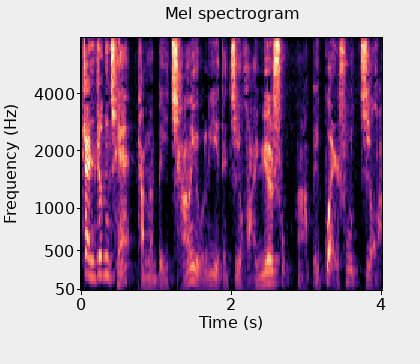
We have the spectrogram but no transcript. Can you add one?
战争前，他们被强有力的计划约束啊，被灌输计划；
